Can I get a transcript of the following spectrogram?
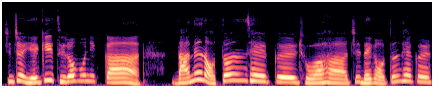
진짜 얘기 들어보니까 나는 어떤 색을 좋아하지, 내가 어떤 색을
